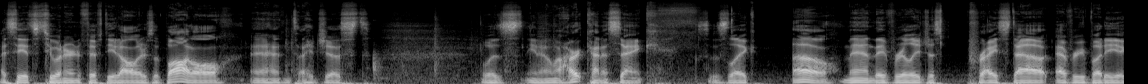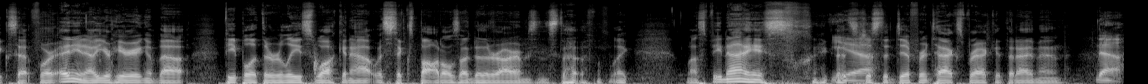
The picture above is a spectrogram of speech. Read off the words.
i see it's $250 a bottle and i just was you know my heart kind of sank. It was like oh man they've really just priced out everybody except for and you know you're hearing about people at the release walking out with six bottles under their arms and stuff. Like must be nice. Like that's Yeah. just a different tax bracket that i'm in. Yeah,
